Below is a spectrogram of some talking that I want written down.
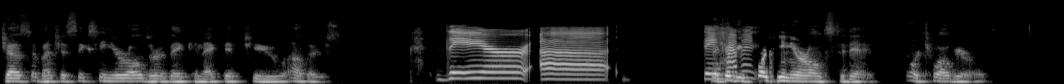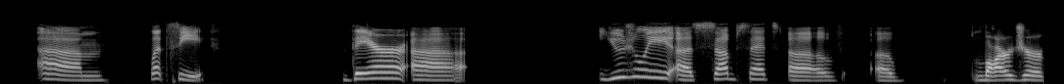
just a bunch of 16 year olds or are they connected to others? They're, uh, they, they haven't. 14 year olds today or 12 year olds. Um, let's see. They're uh, usually uh, subsets of, of larger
